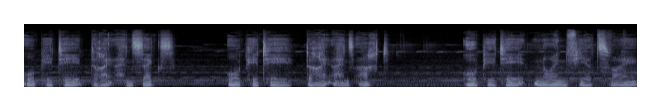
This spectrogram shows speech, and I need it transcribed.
OPT 316, OPT 318, OPT 942,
